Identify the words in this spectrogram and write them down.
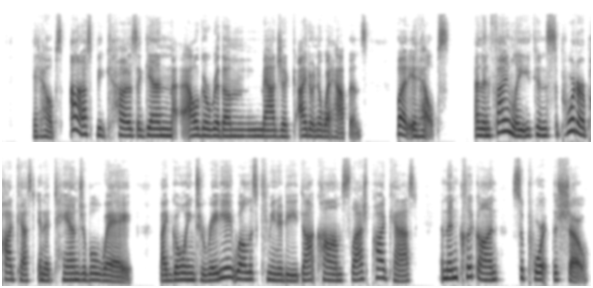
It helps us because, again, algorithm magic, I don't know what happens but it helps. And then finally, you can support our podcast in a tangible way by going to radiatewellnesscommunity.com slash podcast and then click on support the show.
